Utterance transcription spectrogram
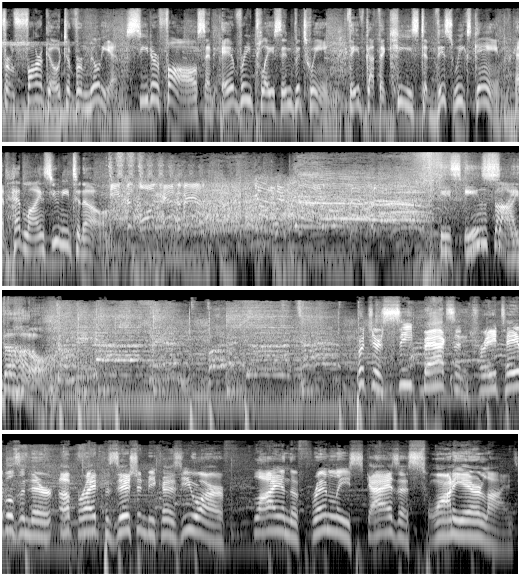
From Fargo to Vermilion, Cedar Falls, and every place in between, they've got the keys to this week's game and headlines you need to know. It's Inside the Huddle. Put your seat backs and tray tables in their upright position because you are flying the friendly skies of Swanee Airlines.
